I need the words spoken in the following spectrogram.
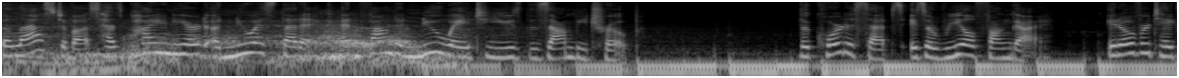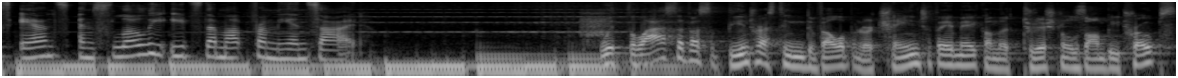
The Last of Us has pioneered a new aesthetic and found a new way to use the zombie trope. The cordyceps is a real fungi. It overtakes ants and slowly eats them up from the inside. With The Last of Us, the interesting development or change that they make on the traditional zombie tropes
